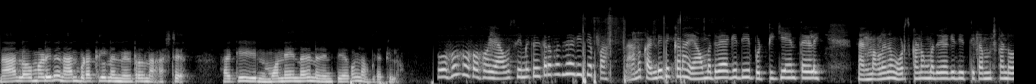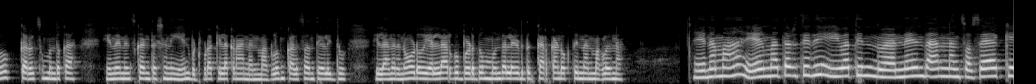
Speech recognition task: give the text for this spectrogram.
ನಾನು ಲವ್ ಮಾಡಿದ್ರೆ ನಾನು ಬಿಡಕ್ಕಿಲ್ಲ ನನ್ನ ನೆಂಟ್ರನ್ನ ಅಷ್ಟೇ. ಹಾಕಿ ಮೊನ್ನೆಯಿಂದನೇ ನನ್ನ ಹೆಂಡತಿ ನಾನು ಬಿಡಕ್ಕಿಲ್ಲ. ಓಹೋ ಯಾವ ಸೀಮಿತ ಥರ ಮದುವೆ ಆಗಿದ್ಯಪ್ಪ? ನಾನು ಕಂಡಿದ್ದೆ ಕಣ, ಯಾವ ಮದುವೆ ಆಗಿದ್ದಿ ಬುಟ್ಟಿಗೆ ಅಂತ ಹೇಳಿ. ನನ್ನ ಮಗಳನ್ನ ಓಡಿಸ್ಕೊಂಡು ಮದುವೆ ಆಗಿದ್ದಿ ತಿಕ್ಕ ಮುಚ್ಕೊಂಡು ಕರೆಸು ಮುಂದಕ್ಕೆ. ಇನ್ನೇನು ನಿನ್ಸ್ಕೊಂಡ ತಕ್ಷಣ ಏನು ಬಿಟ್ಬಿಡೋಕ್ಕಿಲ್ಲ ಕಣ ನನ್ನ ಮಗಳನ್ನ ಕಳ್ಸು ಅಂತ ಹೇಳಿದ್ದು. ಇಲ್ಲಾಂದ್ರೆ ನೋಡು, ಎಲ್ಲರಿಗೂ ಬಡ್ದು, ಮುಂದೆಲ್ಲ ಹಿಡಿದು ಕರ್ಕೊಂಡು ಹೋಗ್ತೀನಿ ನನ್ನ ಮಗಳನ್ನ. ಏನಮ್ಮ, ಏನು ಮಾತಾಡ್ತಿದ್ದಿ ಇವತ್ತಿನ ಮೊನ್ನೆಯಿಂದ ನನ್ನ ಸೊಸೆ ಹಾಕಿ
